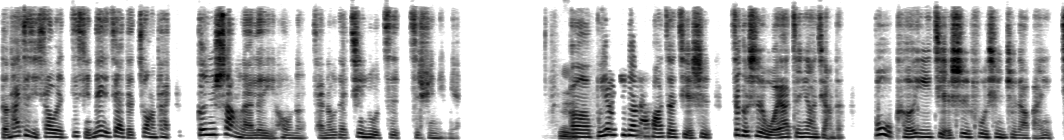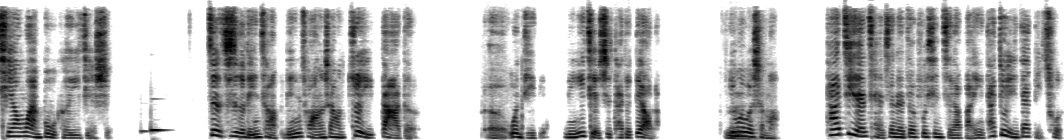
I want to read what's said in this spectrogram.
等他自己稍微自己内在的状态跟上来了以后呢，才能够再进入咨咨询里面。呃，不要去跟来访者解释，这个是我要正要讲的，不可以解释负性治疗反应，千万不可以解释，这是个临床临床上最大的呃问题点，你一解释它就掉了，因为为什么？他既然产生了这个负性治疗反应，他就已经在抵触了。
